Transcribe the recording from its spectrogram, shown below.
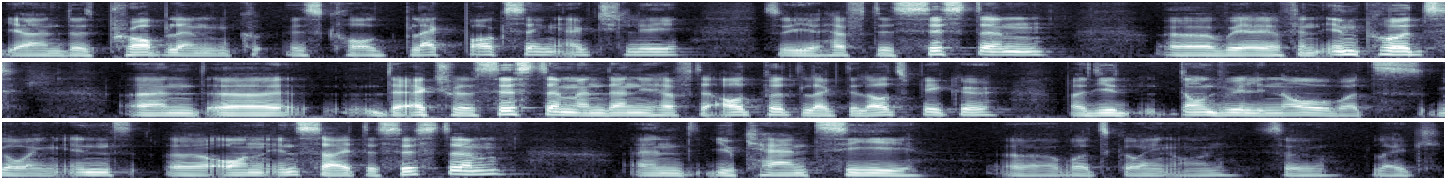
yeah, and the problem is called black boxing actually. So you have this system uh, where you have an input and uh, the actual system, and then you have the output like the loudspeaker, but you don't really know what's going in, uh, on inside the system, and you can't see uh, what's going on. So like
